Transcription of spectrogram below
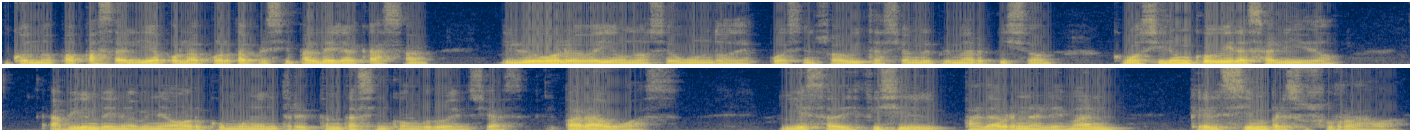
y cuando papá salía por la puerta principal de la casa y luego lo veía unos segundos después en su habitación del primer piso como si nunca hubiera salido. Había un denominador común entre tantas incongruencias, el paraguas, y esa difícil palabra en alemán que él siempre susurraba.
